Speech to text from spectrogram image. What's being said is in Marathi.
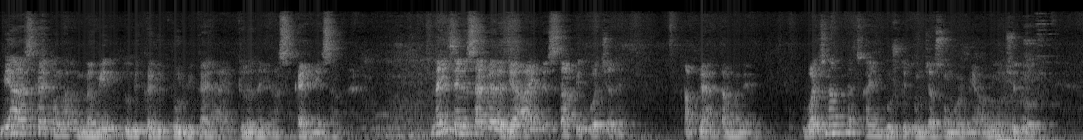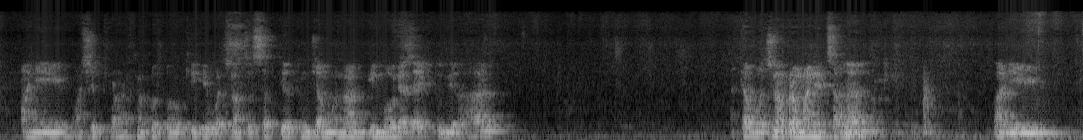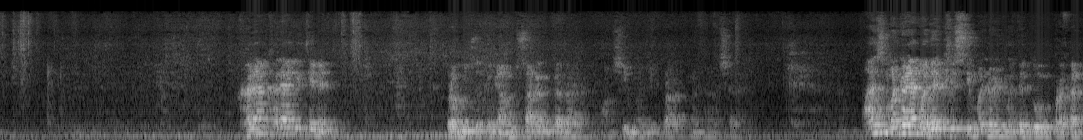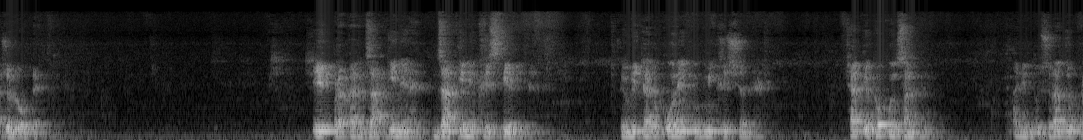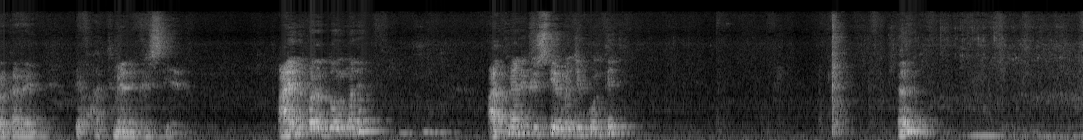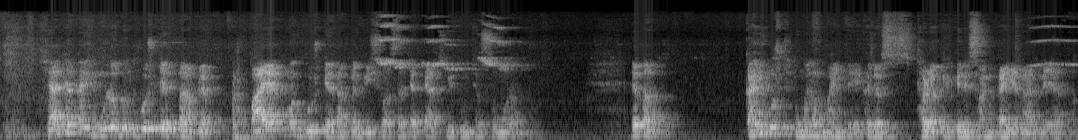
मी आज काय तुम्हाला नवीन तुम्ही कधी पूर्वी काय ऐकलं नाही असं काय नाही सांगणार? नाही त्याने सांगायला जे आहे ते स्थापित वचन आहे आपल्या हातामध्ये. वचनातल्याच काही गोष्टी तुमच्यासमोर मी आणू इच्छितो आणि अशी प्रार्थना करतो की हे वचनाचं सत्य तुमच्या मनात बिंबवल्या जाईल तुम्ही राहाल. त्या वचनाप्रमाणे चालाल आणि खऱ्या खऱ्या रीतीने प्रभूचं तुम्ही अनुसरण करा अशी माझी प्रार्थना अशा. आशा आहे आज मंडळामध्ये ख्रिस्ती मंडळीमध्ये दोन प्रकारचे लोक आहेत. एक प्रकार जातीने आहे जातीने ख्रिस्ती आहेत. तुम्ही विचार कोण आहे? तुम्ही ख्रिश्चन आहे. छाती ठोकून सांगते. आणि दुसरा जो प्रकार आहे ते आत्म्याने ख्रिस्ती आहे. आहे ना फरक दोन मध्ये आत्म्याने ख्रिस्तीय म्हणजे कोणते? ह्या ज्या काही मूलभूत गोष्टी आहेत ना आपल्या पायात्मक गोष्टी आहेत आपल्या विश्वासाच्या त्याच मी तुमच्यासमोर आणतो. हे काही गोष्टी तुम्हाला माहीत आहे एखाद्या ठळक रीतीने सांगता येणार नाही आता.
